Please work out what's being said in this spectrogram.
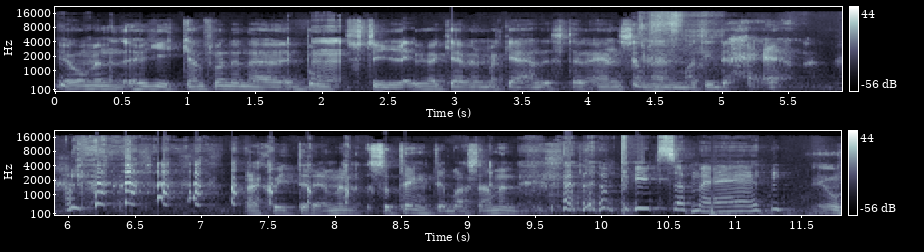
Jo men hur gick han från den där bondstyriga Kevin McAllister ensam hemma till det här? Jag skit i det men så tänkte jag bara så här, men Pizza man! Jo.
